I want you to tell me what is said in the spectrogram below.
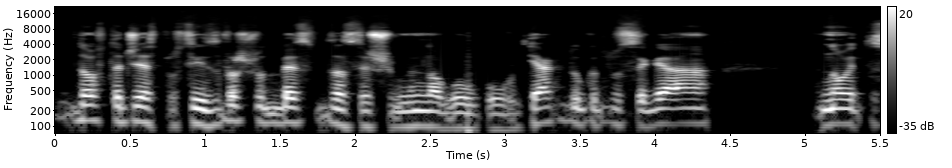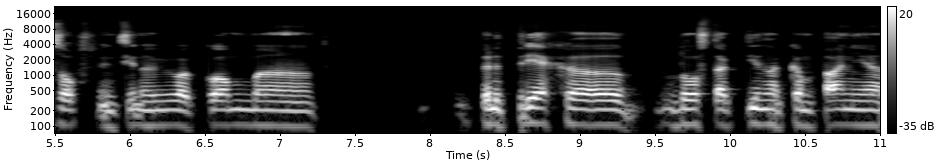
доста често се извършват без да се шуми много около тях, докато сега новите собственици на Viva.com предприеха доста активна кампания,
